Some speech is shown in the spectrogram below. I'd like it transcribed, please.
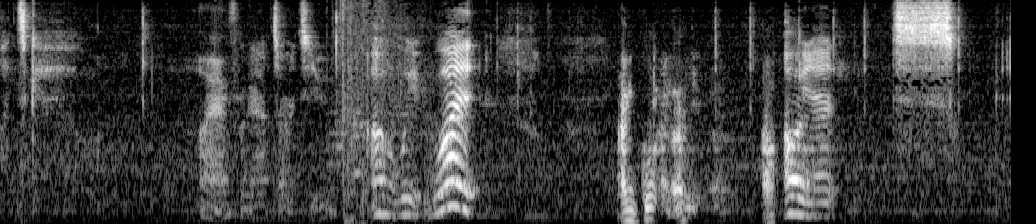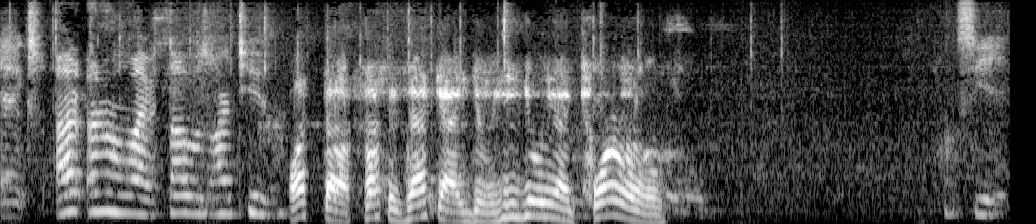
Let's go. Alright, I forgot. it's R2. Oh, wait, what? I'm gl- uh, oh. oh, yeah. It's X. I, I don't know why I thought it was R2. What the fuck is that guy doing? He's doing like twirls. I don't see it.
